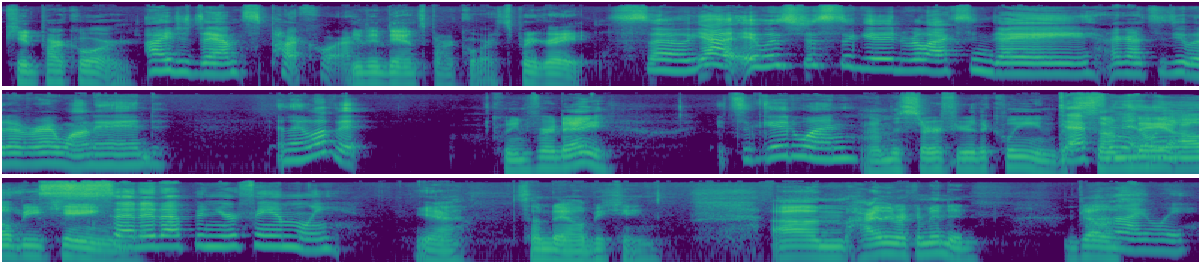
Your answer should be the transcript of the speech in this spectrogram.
Kid parkour. I did dance parkour. You did dance parkour. It's pretty great. So yeah, it was just a good, relaxing day. I got to do whatever I wanted, and I love it. Queen for a day. It's a good one. I'm the surf, you're the queen. But Definitely someday I'll be king. Set it up in your family. Yeah, someday I'll be king. Um, highly recommended. I'm jealous. Highly.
